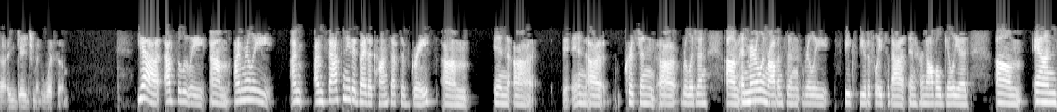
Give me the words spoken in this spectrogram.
uh, engagement with them. Yeah, absolutely. Um, I'm really, I'm, I'm fascinated by the concept of grace. Um, in uh, in uh, Christian uh, religion. Um, and Marilynne Robinson really speaks beautifully to that in her novel Gilead. Um, and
